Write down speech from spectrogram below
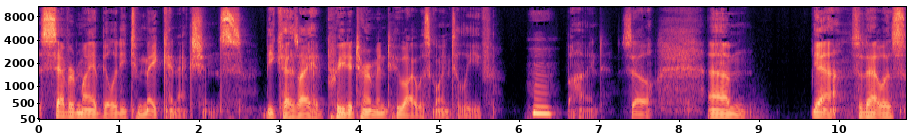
severed my ability to make connections because I had predetermined who I was going to leave behind. So um yeah, so that was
